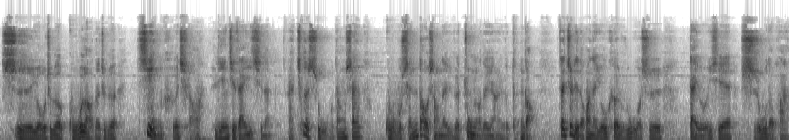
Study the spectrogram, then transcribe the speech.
是由这个古老的这个剑河桥啊连接在一起的啊。这个是武当山古神道上的一个重要的这样一个通道。在这里的话呢，游客如果是带有一些食物的话，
